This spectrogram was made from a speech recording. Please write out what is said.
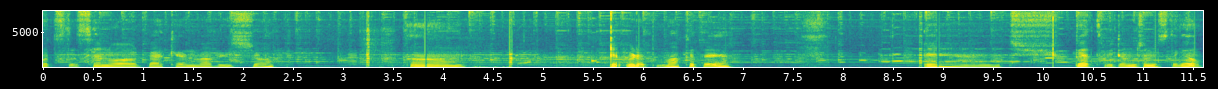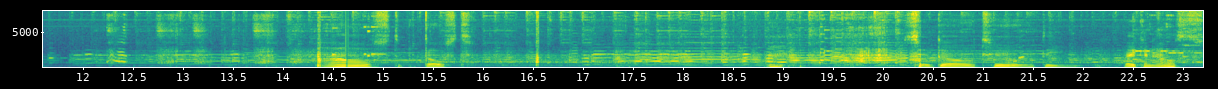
Puts the Sand Rod back in Ravio's shop. Um, get rid of the marker there. And got three dungeons to go. Oh, stupid ghost. So go to the bacon house.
